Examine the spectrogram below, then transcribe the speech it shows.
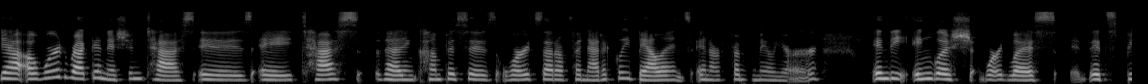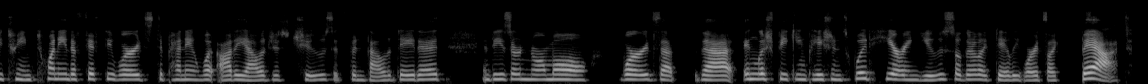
Yeah, a word recognition test is a test that encompasses words that are phonetically balanced and are familiar. In the English word list, it's between 20 to 50 words, depending on what audiologists choose. It's been validated. And these are normal words that that English speaking patients would hear and use. So they're like daily words like bat,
